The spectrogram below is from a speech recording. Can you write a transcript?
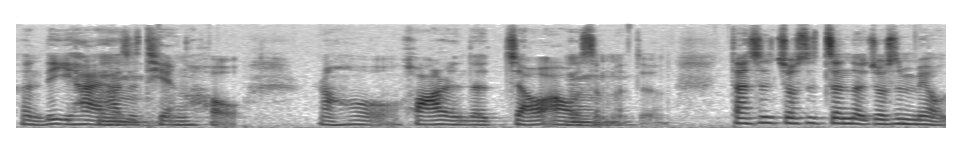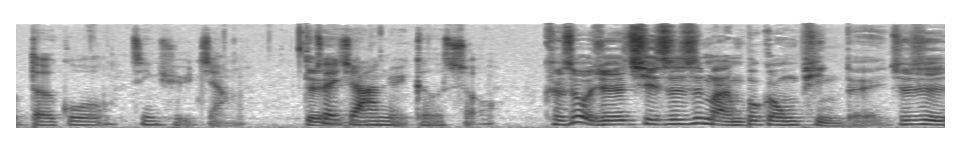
很厉害，她是天后，嗯、然后华人的骄傲什么的，嗯、但是就是真的就是没有得过金曲奖最佳女歌手。可是我觉得其实是蛮不公平的，就是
